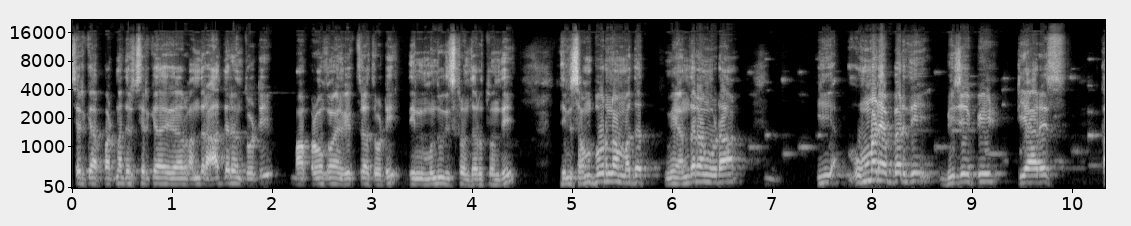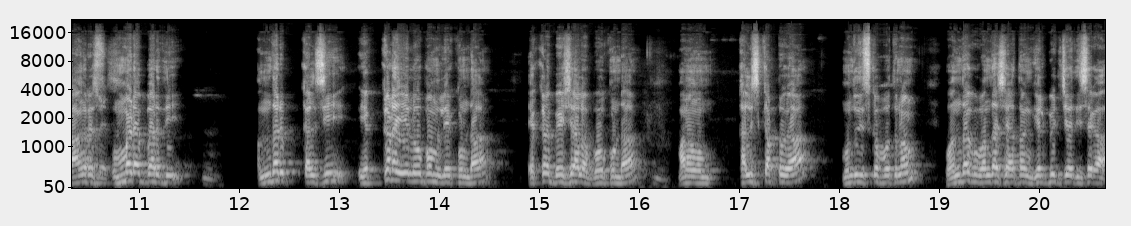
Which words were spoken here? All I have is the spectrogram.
సిరికా పట్నాధరి సిరికా గారు అందరి ఆధ్వర్యంతో మా ప్రముఖమైన వ్యక్తులతోటి దీన్ని ముందుకు తీసుకోవడం జరుగుతుంది. దీని సంపూర్ణ మద్దతు మీ అందరం కూడా ఈ ఉమ్మడి అభ్యర్థి బీజేపీ టిఆర్ఎస్ కాంగ్రెస్ ఉమ్మడి అభ్యర్థి అందరు కలిసి ఎక్కడ ఏ లోపం లేకుండా ఎక్కడ బేషాల పోకుండా మనం కలిసికట్టుగా ముందు తీసుకుపోతున్నాం. వందకు వంద శాతం గెలిపించే దిశగా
